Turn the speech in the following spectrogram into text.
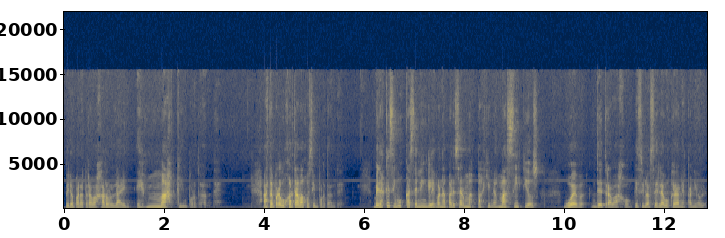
pero para trabajar online es más que importante. Hasta para buscar trabajo es importante. Verás que si buscas en inglés van a aparecer más páginas, más sitios web de trabajo que si lo haces la búsqueda en español.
